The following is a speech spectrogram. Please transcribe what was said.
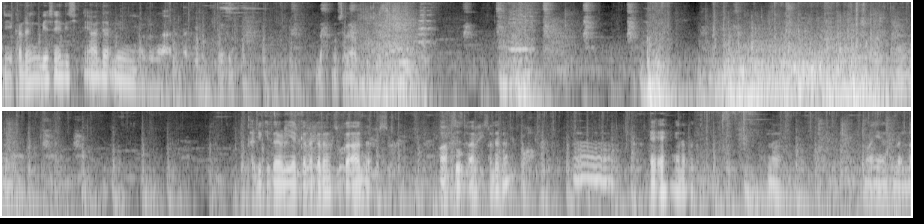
Nih kadang biasanya di sini ada nih udah nggak ada tapi udah nggak usah lewat. Hmm. Tadi kita lihat kadang-kadang suka ada. Ah tuh kan ada kan? Ah. Eh eh nggak dapat. Nah lumayan 96.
